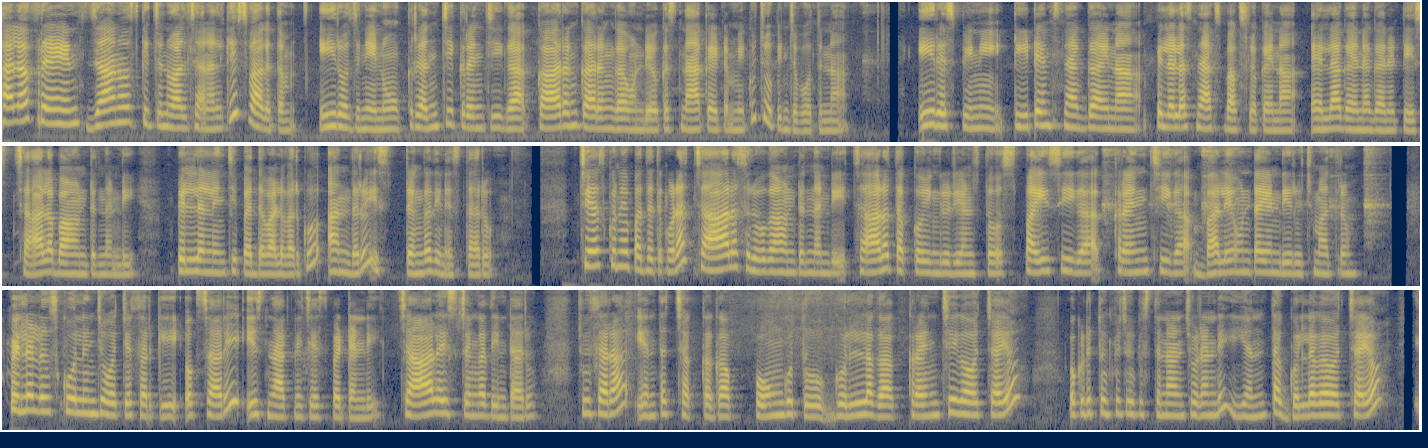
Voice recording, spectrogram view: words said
Hello friends జానోస్ kitchen వాళ్ళ ఛానల్కి స్వాగతం. ఈరోజు నేను క్రంచీ క్రంచీగా కారం కారంగా ఉండే ఒక స్నాక్ ఐటెం మీకు చూపించబోతున్నా. ఈ రెసిపీని టీ టైం స్నాక్గా అయినా పిల్లల స్నాక్స్ బాక్స్లోకైనా ఎలాగైనా కానీ టేస్ట్ చాలా బాగుంటుందండి. పిల్లల నుంచి పెద్దవాళ్ళ వరకు అందరూ ఇష్టంగా తినేస్తారు. చేసుకునే పద్ధతి కూడా చాలా సులువుగా ఉంటుందండి. చాలా తక్కువ ఇంగ్రీడియంట్స్తో స్పైసీగా క్రంచీగా భలే ఉంటాయండి రుచి మాత్రం. పిల్లలు స్కూల్ నుంచి వచ్చేసరికి ఒకసారి ఈ స్నాక్ని చేసి పెట్టండి. చాలా ఇష్టంగా తింటారు. చూసారా? ఎంత చక్కగా పొంగుతూ గుల్లగా క్రంచీగా వచ్చాయో? ఒకటి తుంపి చూపిస్తున్నాను చూడండి. ఎంత గుల్లగా వచ్చాయో?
